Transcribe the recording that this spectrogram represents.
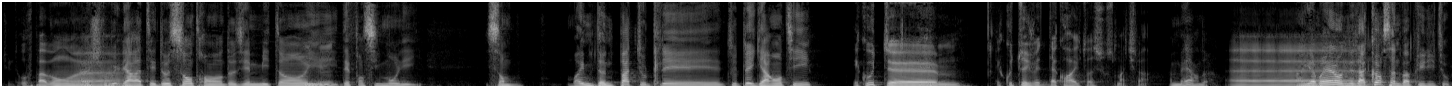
Tu le trouves pas bon Ouais, je trouve euh, qu'il a raté deux centres en deuxième mi-temps. il- Mhm. défensivement, il, il semble. Moi, il me donne pas toutes les, toutes les garanties. Écoute, euh, écoute, je vais être d'accord avec toi sur ce match-là. Ah, merde. Euh, Ah, Gabriel, on est d'accord, ça ne va plus du tout.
